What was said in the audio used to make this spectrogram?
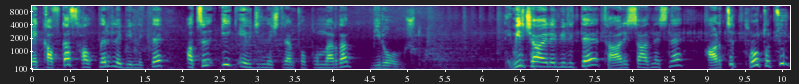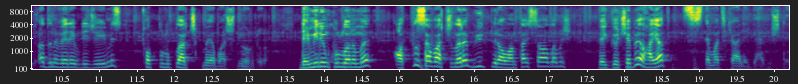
ve Kafkas halkları ile birlikte atı ilk evcilleştiren toplumlardan biri olmuştu. Demir Çağı ile birlikte tarih sahnesine artık Proto-Türk adını verebileceğimiz topluluklar çıkmaya başlıyordu. Demirin kullanımı atlı savaşçılara büyük bir avantaj sağlamış ve göçebe hayat sistematik hale gelmişti.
